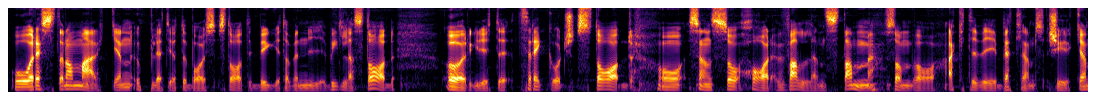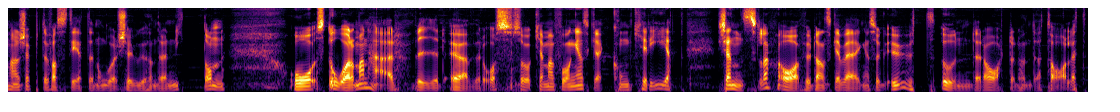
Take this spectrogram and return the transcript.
Och resten av marken upplät Göteborgs stad till bygget av en ny villastad, Örgryte trädgårdsstad. Och sen så har Wallenstam, som var aktiv i Betlehemskyrkan, han köpte fastigheten år 2019. Och står man här vid Överås så kan man få en ganska konkret känsla av hur Danska vägen såg ut under 1800-talet.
